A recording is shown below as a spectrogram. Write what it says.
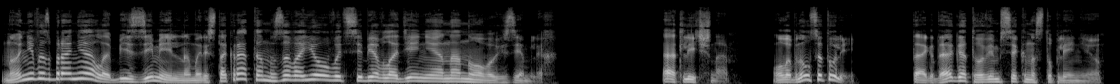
но не возбраняла безземельным аристократам завоевывать себе владения на новых землях. «Отлично», — улыбнулся Тулей. «Тогда готовимся к наступлению».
